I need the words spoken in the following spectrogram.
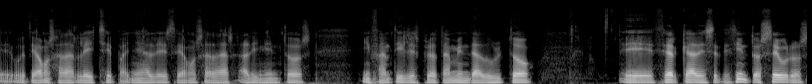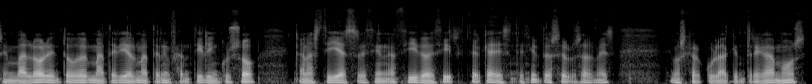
eh, porque te vamos a dar leche, pañales, te vamos a dar alimentos infantiles, pero también de adulto, eh, cerca de 700 euros en valor en todo el material materno infantil, incluso canastillas recién nacido, es decir, cerca de 700 euros al mes hemos calculado que entregamos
